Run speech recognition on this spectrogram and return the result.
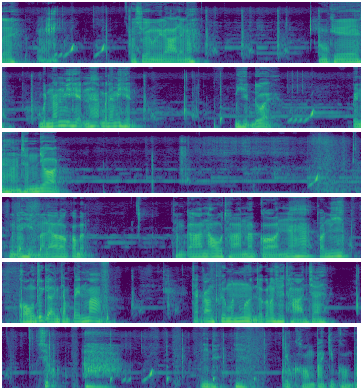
เลย ก็ช่วยไม่ได้เลยนะ โอเคบนนั้นมีเห็ดนะฮะบนนั้นมีเห็ด มีเห็ดด้วย เป็นอาหารชั้นยอดเมื่อได้เห็ดมาแล้วเราก็แบบทำการเอาฐานมาก่อนนะฮะ ตอนนี้ของทุกอย่างจำเป็นมาก ถ้ากลางคืนมันมืดเราก็ต้องใช้ฐานใช่ชิบอ่านี่นะนี่นะเก็บของไปเก็บของไป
